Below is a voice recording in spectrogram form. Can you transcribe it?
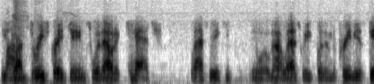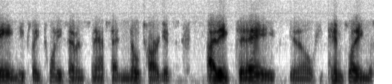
He's wow. gone three straight games without a catch. Last week, he, you know, not last week, but in the previous game, he played 27 snaps, had no targets. I think today, you know, him playing the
